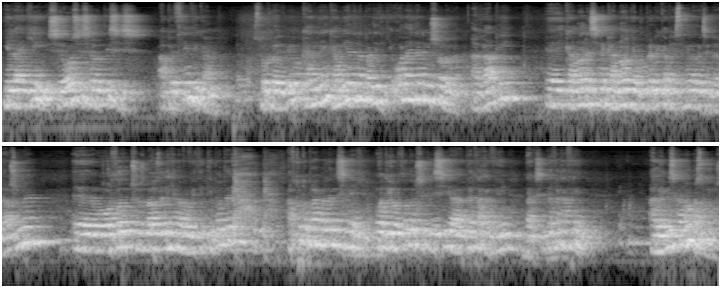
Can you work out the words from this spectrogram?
Οι λαϊκοί σε όσες ερωτήσεις απευθύνθηκαν στο Προεδρείο, καμία δεν απαντήθηκε. Όλα ήταν μισόλογα. Αγάπη, ε, οι κανόνες είναι κανόνια που πρέπει κάποια στιγμή να τα ξεπεράσουμε. Ε, ο Ορθόδοξος λαός δεν είχε να βοηθεί τίποτε. Αυτό το πράγμα λέμε συνέχεια. Ότι η Ορθόδοξη Εκκλησία δεν θα χαθεί. Εντάξει, δεν θα χαθεί. Αλλά εμείς χανόμαστε όμως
